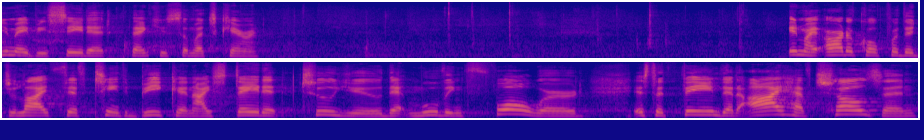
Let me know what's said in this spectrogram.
You may be seated. Thank you so much, Karen. In my article for the July 15th Beacon, I stated to you that moving forward is the theme that I have chosen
